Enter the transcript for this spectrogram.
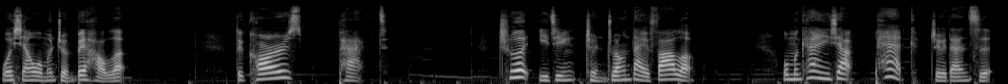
我想我们准备好了。The car's packed. 车已经整装待发了。我们看一下 pack 这个单词，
